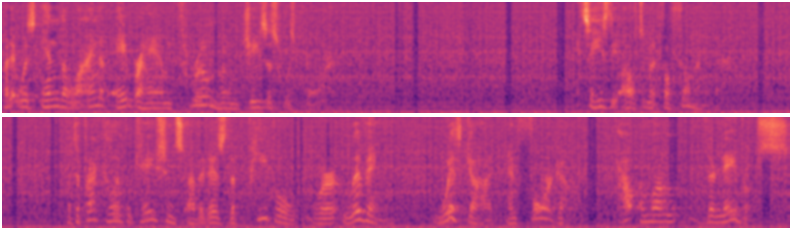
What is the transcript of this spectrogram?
But it was in the line of Abraham through whom Jesus was born. So he's the ultimate fulfillment of that. But the practical implications of it is the people were living with God and for God out among their neighbors.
